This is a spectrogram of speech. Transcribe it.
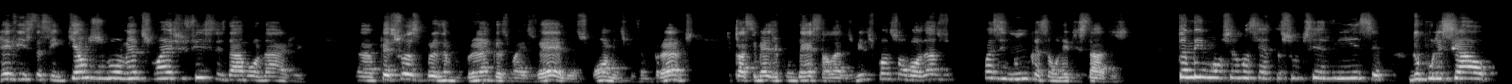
revista, assim, que é um dos momentos mais difíceis da abordagem. Ah, pessoas, por exemplo, brancas mais velhas, homens, por exemplo, brancos, de classe média com 10 salários mínimos, quando são abordados, quase nunca são revistados. Também mostra uma certa subserviência do policial,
